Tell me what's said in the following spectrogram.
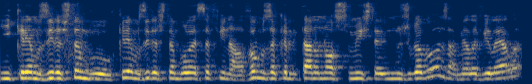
E queremos ir a Istambul, queremos ir a Istambul essa final. Vamos acreditar no nosso mister e nos jogadores, a Amélia Vilela.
